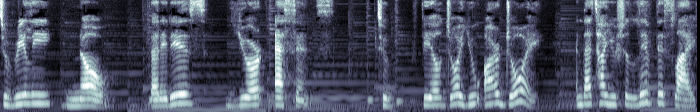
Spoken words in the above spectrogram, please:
to really know that it is your essence to feel joy. You are joy. And that's how you should live this life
